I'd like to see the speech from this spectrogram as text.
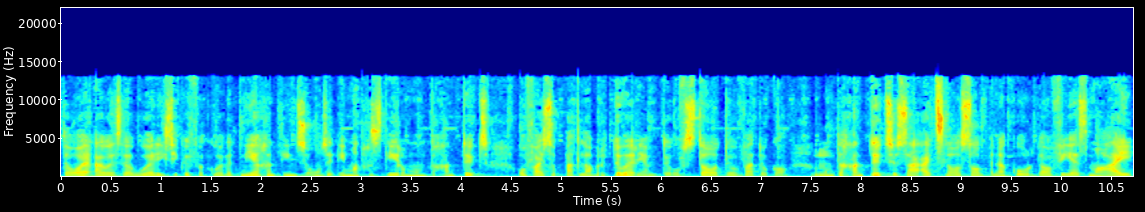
Daai ou is 'n hoë risiko vir COVID-19 so ons het iemand gestuur om hom te gaan toets of hy's op pad laboratorium toe of staat toe of wat ook al hmm. om te gaan toets so sy uitslae sal binnekort daar wees maar hy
